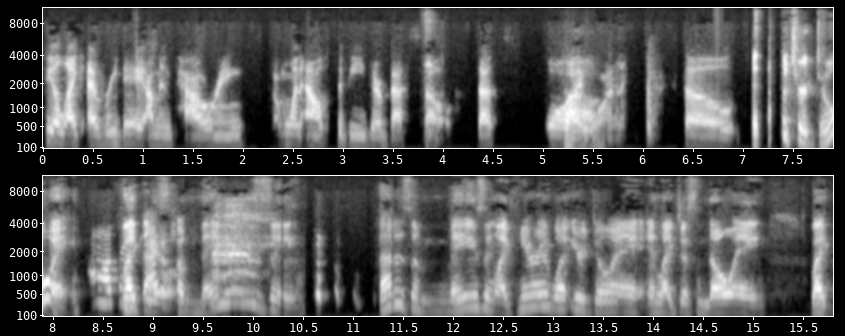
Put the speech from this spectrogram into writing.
feel like every day I'm empowering someone else to be their best self. That's all I want. So, And that's what you're doing. oh, like you. that's amazing. that is amazing. Like hearing what you're doing and like just knowing, like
